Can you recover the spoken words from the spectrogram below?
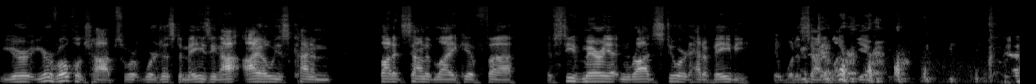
your your vocal chops were, were just amazing. I, I always kind of thought it sounded like if uh, if Steve Marriott and Rod Stewart had a baby, it would have sounded like you. yeah.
